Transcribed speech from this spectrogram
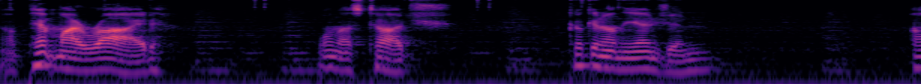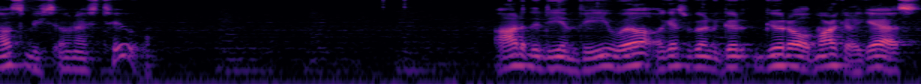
Now, pimp my ride. One last touch. Cooking on the engine. Oh, this would be so nice too. Audit the DMV. Well, I guess we're going to good, good old market, I guess.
